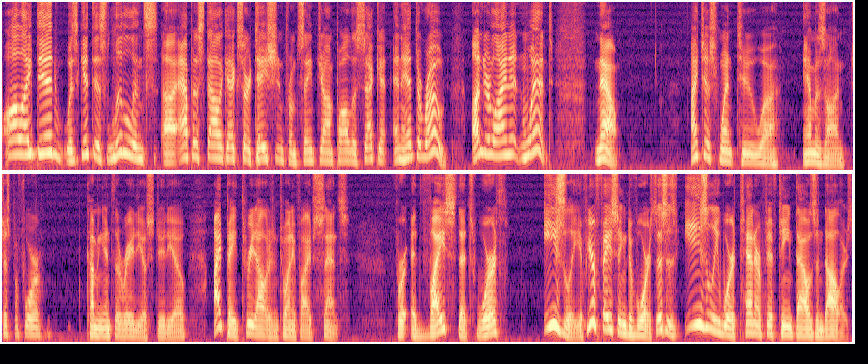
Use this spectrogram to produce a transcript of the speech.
all I did was get this little uh, apostolic exhortation from St. John Paul II and hit the road, underline it, and went. Now, I just went to uh, Amazon just before coming into the radio studio. I paid $3.25 for advice that's worth easily, if you're facing divorce, this is easily worth ten or fifteen thousand dollars.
